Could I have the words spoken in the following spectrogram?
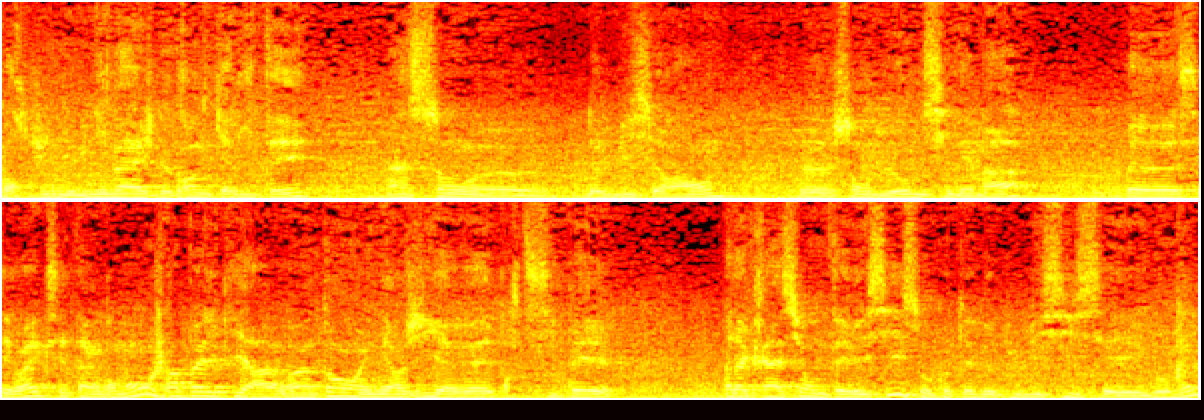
porte une, image de grande qualité, un son euh, Dolby Surround, le son du home cinéma, euh, c'est vrai que c'est un grand moment. Je rappelle qu'il y a 20 ans, Énergie avait participé à la création de TV6 aux côtés de Publicis et Gaumont,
